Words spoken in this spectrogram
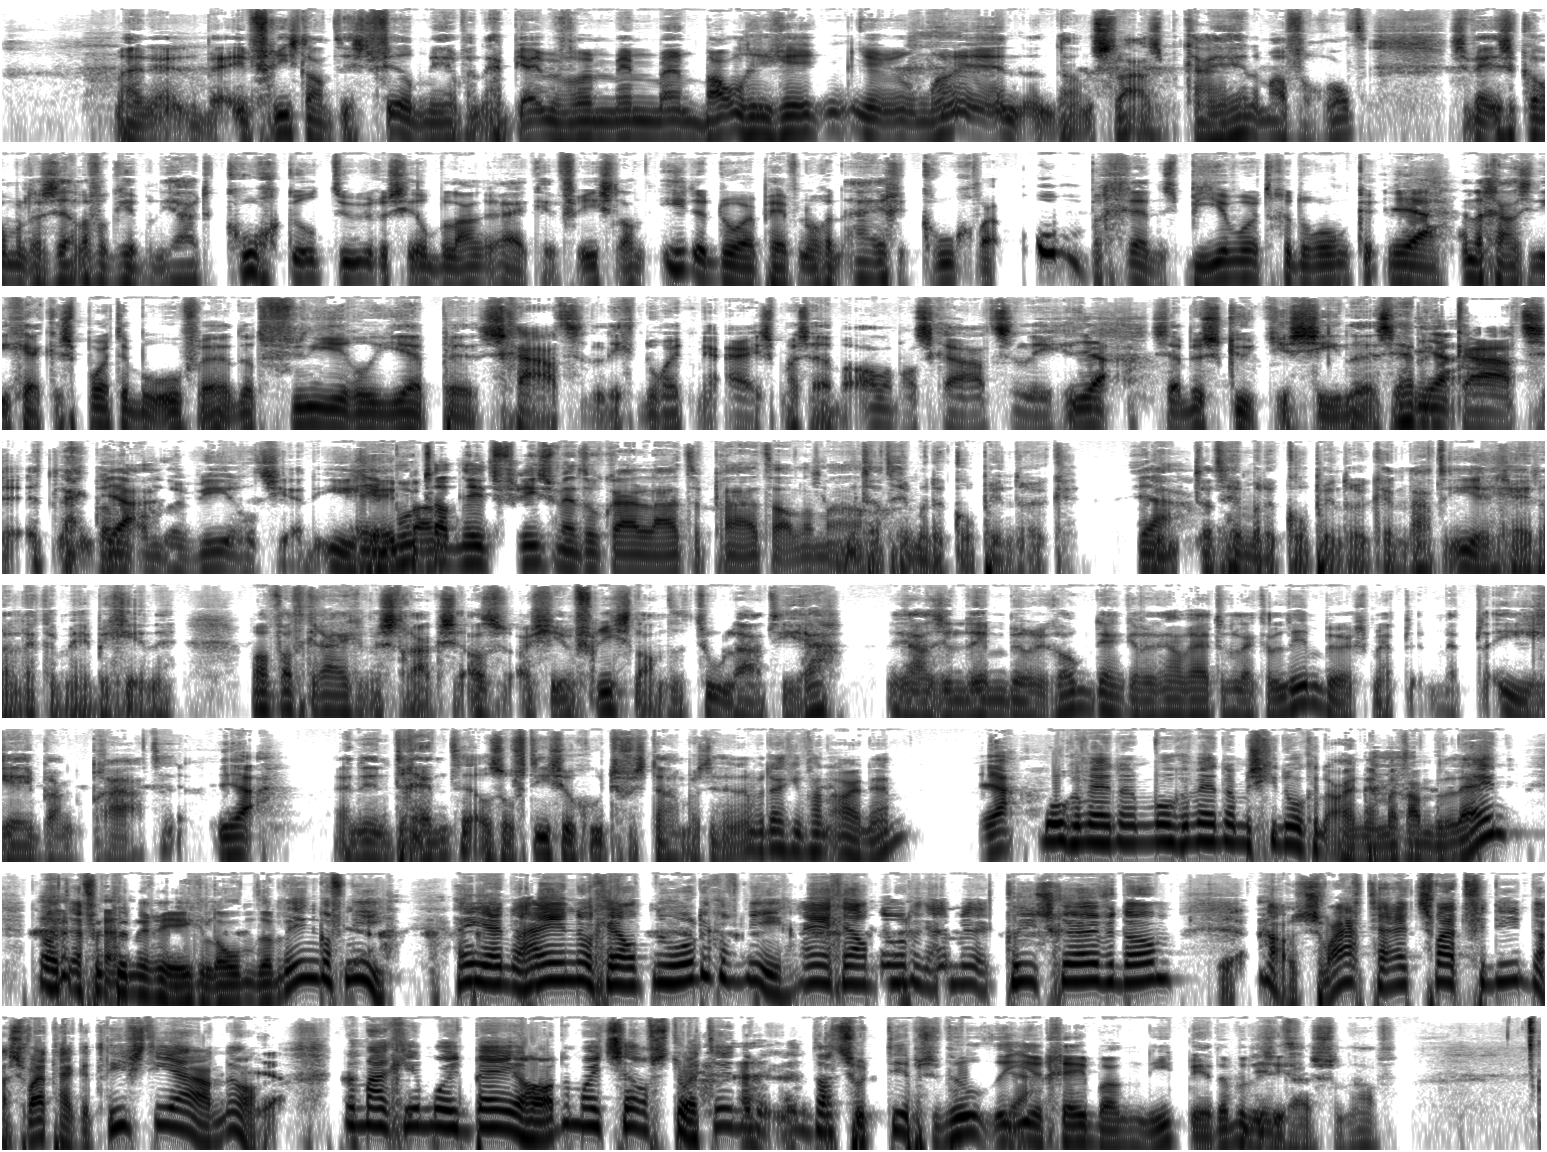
Maar eh, in Friesland is het veel meer van, heb jij mijn, mijn bal jongen. En dan slaan ze elkaar helemaal verrot. Ze, komen er zelf ook helemaal niet uit. Kroegcultuur is heel belangrijk in Friesland. Ieder dorp heeft nog een eigen kroeg waar onbegrensd bier wordt gedronken. ja. En dan gaan ze die gekke sporten beoefenen. Dat vliereljeppen, schaatsen. Er ligt nooit meer ijs, maar ze hebben allemaal schaatsen liggen. ja. Ze hebben scootjes, zielen, ze hebben Ja. kaatsen. Het lijkt wel een ander wereldje. En je moet dat niet Fries met elkaar laten praten allemaal. moet dat helemaal de kop indrukken. Ja. Dat helemaal de kop indrukken. En laat ING daar lekker mee beginnen. Want wat krijgen we straks als, als je in Friesland het toelaat? Ja, Dan gaan ze in Limburg ook denken, dan gaan wij toch lekker Limburgs met, met de ING-bank praten. Ja. En in Drenthe, alsof die zo goed verstaanbaar zijn. En wat dacht je van Arnhem? Ja. Mogen wij dan, mogen wij dan misschien ook een Arnhemmer aan de lijn? Dat we het even kunnen regelen onderling, of niet? Heb je, heb je nog geld nodig, of niet? Heb je geld nodig? En, Kun je schuiven dan? Ja. Nou, zwart, hij het zwart verdient. Nou, zwart heb ik het liefst ja. Nou, Ja. dan maak je een mooi bijhouden, dan moet je het zelf storten. En, en dat soort tips wil de. ING-bank niet meer. Daar willen ze juist vanaf.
